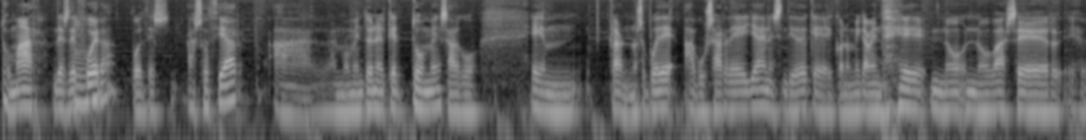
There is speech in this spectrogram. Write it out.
tomar desde fuera, puedes asociar al, al momento en el que tomes algo. Em, claro, no se puede abusar de ella en el sentido de que económicamente no, no va a ser eh,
